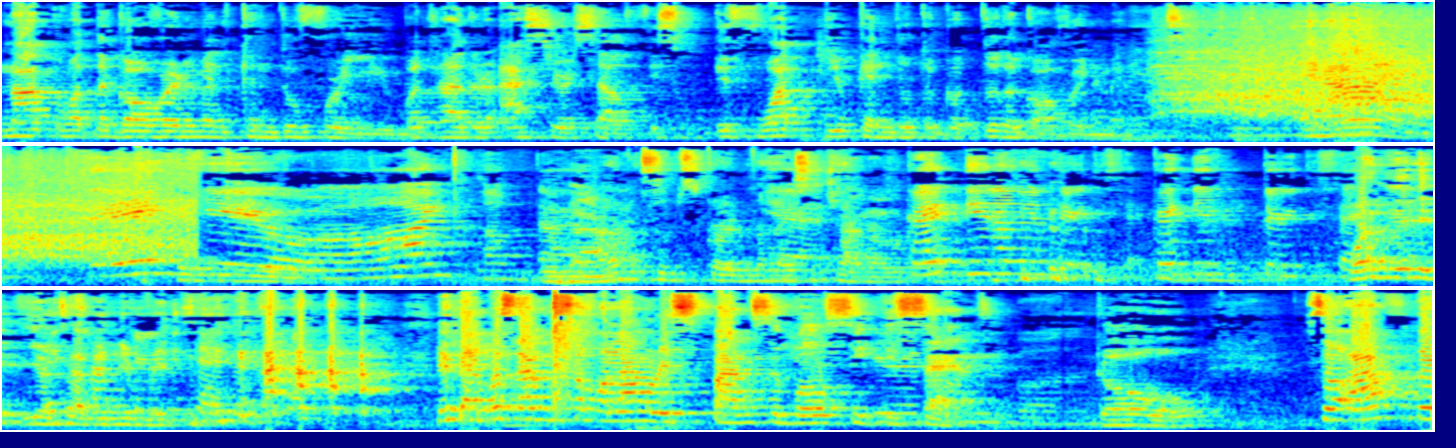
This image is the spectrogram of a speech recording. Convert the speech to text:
not what the government can do for you, but rather ask yourself is if what you can do to go to the government. And I, Thank, Thank you! you. I love that. diba? Mag-subscribe na kayo Yes. sa channel. Kahit di lang yung 30 seconds. Kahit yung 30 seconds. One minute yun, Like, sabi ni some 30 Britney. Hindi, basta gusto ko lang responsible citizen. Responsible. Go. So, after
